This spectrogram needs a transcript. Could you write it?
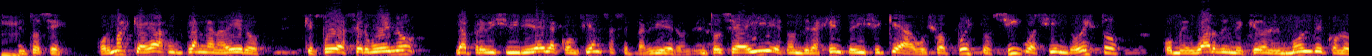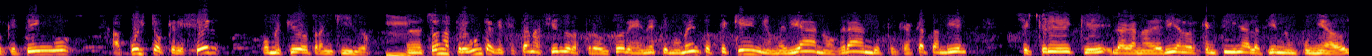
Mm. Entonces, por más que hagas un plan ganadero que pueda ser bueno, la previsibilidad y la confianza se perdieron. Entonces ahí es donde la gente dice, ¿qué hago? ¿Yo apuesto? ¿Sigo haciendo esto? ¿O me guardo y me quedo en el molde con lo que tengo? ¿Apuesto a crecer o me quedo tranquilo? Mm. son las preguntas que se están haciendo los productores en este momento, pequeños, medianos, grandes, porque acá también se cree que la ganadería en la Argentina la tiene un puñado.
